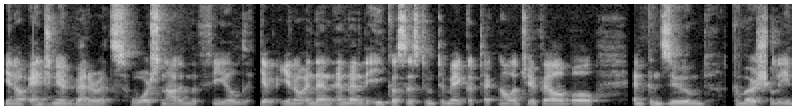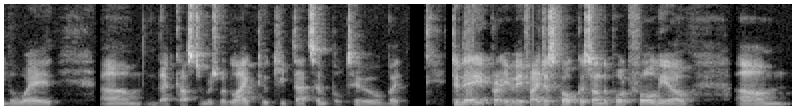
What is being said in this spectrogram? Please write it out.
You know, engineered better at source, not in the field. Give you know, and then and then the ecosystem to make the technology available and consumed commercially in the way um, that customers would like to. Keep that simple too. But today, if I just focus on the portfolio, um,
